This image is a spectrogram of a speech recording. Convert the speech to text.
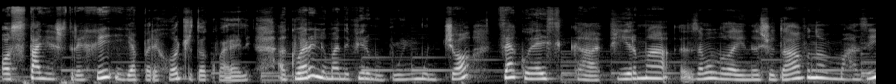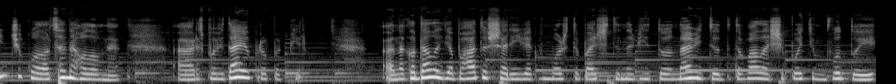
Останні штрихи, і я переходжу до акварелі. Акварель у мене фірми Буньмунчо. Це корейська фірма. Замовила її нещодавно в магазинчику, але це не головне. Е, Розповідаю про папір. Е, Накладала я багато шарів, як ви можете бачити на відео. Навіть додавала ще потім води.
